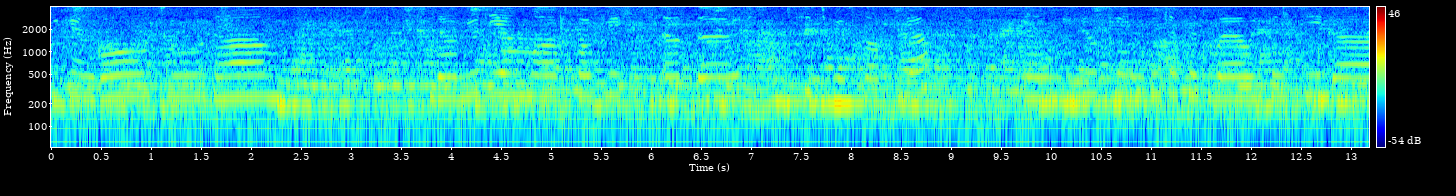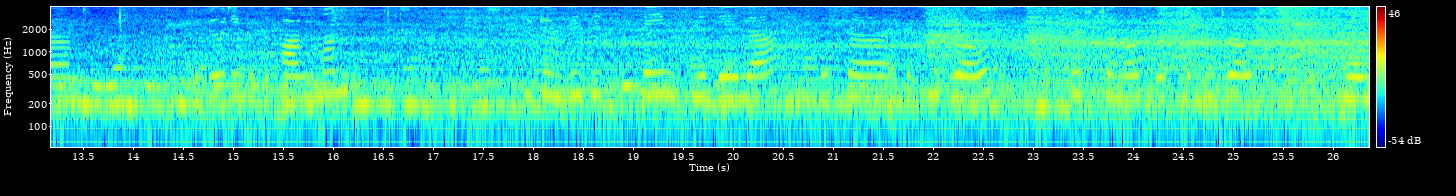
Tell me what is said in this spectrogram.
You can go to the the Museum of Sofia, of the History of Sofia. And you can visit as well. You can see the, the building of the parliament. You can visit Saint Nedelya. It's a cathedral, Christian Orthodox cathedral. And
